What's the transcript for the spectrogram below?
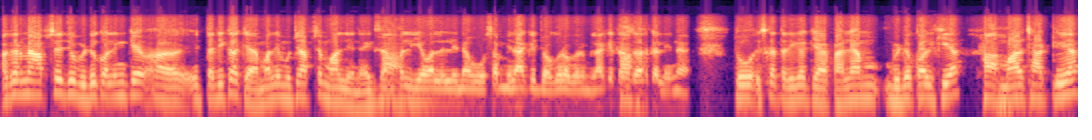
अगर मैं आपसे जो वीडियो कॉलिंग के तरीका क्या है? मान लीजिए मुझे आपसे माल लेना है एग्ज़ाम्पल ये वाला लेना है वो सब मिला के जॉगर वगैरह मिला के दस हाँ। हज़ार का लेना है। तो इसका तरीका क्या है? पहले हम वीडियो कॉल किया हाँ। माल छाट लिया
